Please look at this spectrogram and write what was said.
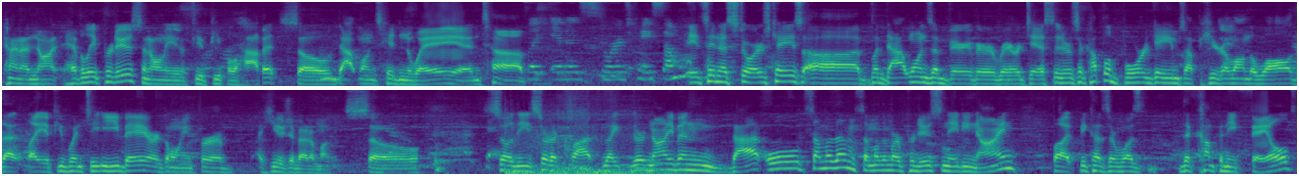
kind of not heavily produced, and only a few people have it. So that one's hidden away, and uh, It's like in a storage case somewhere. it's in a storage case, uh, but that one's a very, very rare disc. There's a couple of board games up here along the wall that, like, if you went to eBay, are going for a, a huge amount of money. So, so these sort of cla- like they're not even that old. Some of them, some of them are produced in '89, but because there was the company failed,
